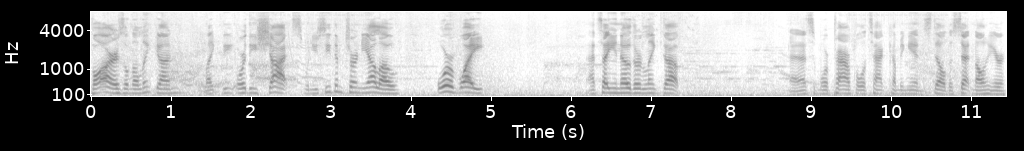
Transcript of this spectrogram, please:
bars on the link gun, like the or these shots, when you see them turn yellow or white, that's how you know they're linked up. And that's a more powerful attack coming in. Still, the Sentinel here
